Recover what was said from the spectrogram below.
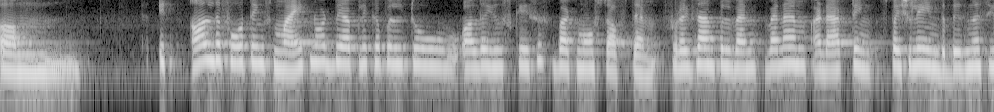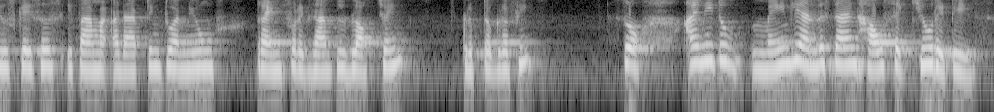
Um, it, all the four things might not be applicable to all the use cases, but most of them. For example, when, when I'm adapting, especially in the business use cases, if I'm adapting to a new trend, for example, blockchain, cryptography, so I need to mainly understand how secure it is.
